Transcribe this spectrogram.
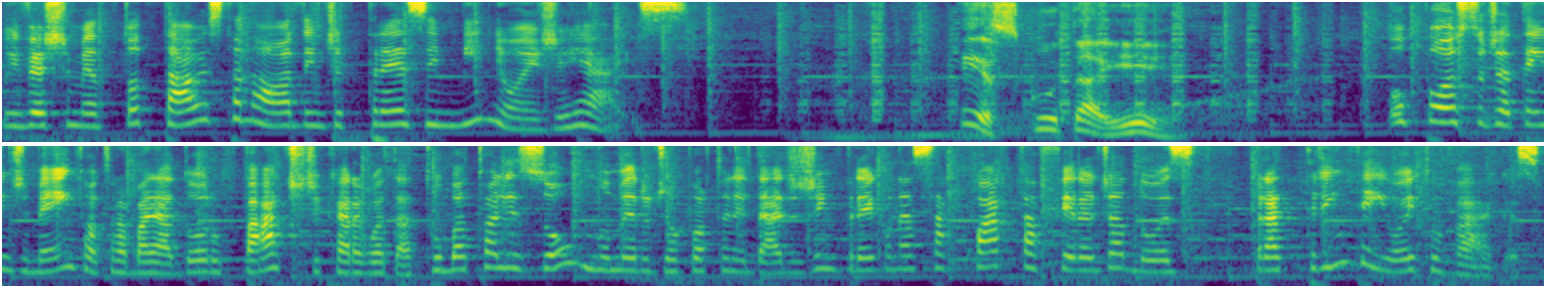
O investimento total está na ordem de 13 milhões de reais. Escuta aí. O posto de atendimento ao trabalhador, o PAT de Caraguatatuba, atualizou o número de oportunidades de emprego nesta quarta-feira, dia 12, para 38 vagas.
